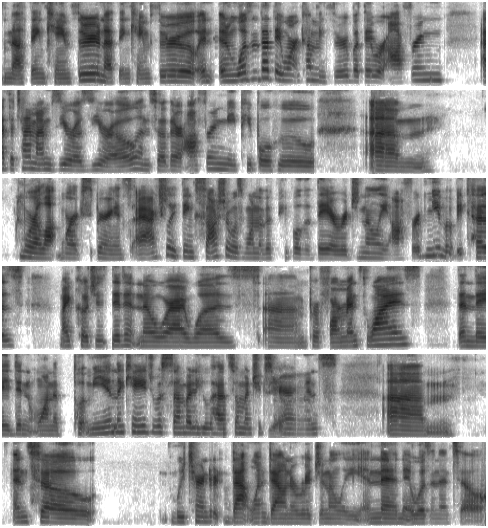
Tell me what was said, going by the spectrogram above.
nothing came through nothing came through and, and it wasn't that they weren't coming through but they were offering at the time I'm zero zero, and so they're offering me people who um, were a lot more experienced. I actually think Sasha was one of the people that they originally offered me, but because my coaches didn't know where I was um, performance wise, then they didn't want to put me in the cage with somebody who had so much experience. Yeah. Um, and so we turned that one down originally, and then it wasn't until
